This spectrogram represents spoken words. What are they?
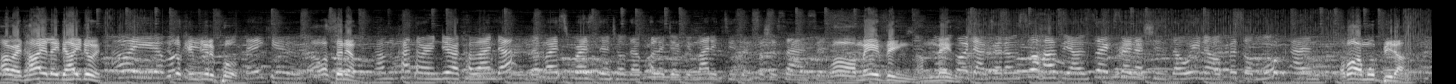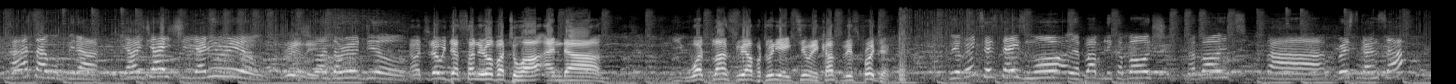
All right, hi lady, how you doing? How are you? You're looking beautiful. Thank you. Uh, what's your name? I'm Catherine Dira Kawanda, the Vice President of the College of Humanities and Social Sciences. Wow, amazing, My amazing. product, and I'm so happy. I'm so excited that she's the winner of Face of MAK and About Mubira. Asa Mubira. Yari Yari real. Really? She was the real deal. Now today we just handed over to her and uh, what plans do we have for 2018 when it comes to this project? We are going to sensitize more the public about about uh, breast cancer.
